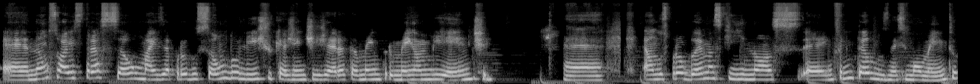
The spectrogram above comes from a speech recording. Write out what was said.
é, não só a extração, mas a produção do lixo que a gente gera também para o meio ambiente é, é, um dos problemas que nós é, enfrentamos nesse momento.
